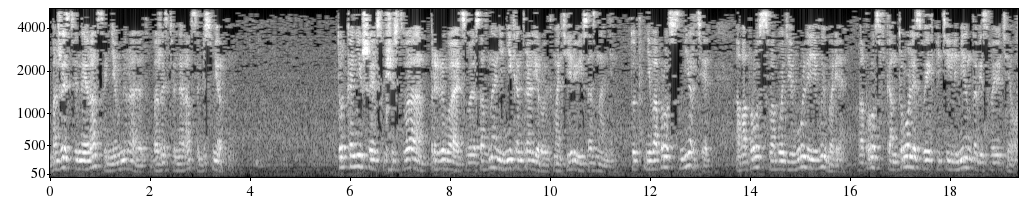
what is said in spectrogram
Божественные расы не умирают, божественные расы бессмертны. Только низшие существа прерывают свое сознание, не контролируют материю и сознание. Тут не вопрос смерти, а вопрос в свободе воли и выборе, вопрос в контроле своих пяти элементов и свое тело.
